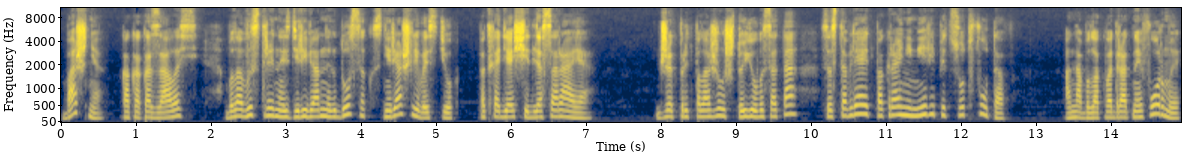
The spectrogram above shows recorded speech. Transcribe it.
Башня, как оказалось, была выстроена из деревянных досок с неряшливостью, подходящей для сарая. Джек предположил, что ее высота составляет по крайней мере 500 футов. Она была квадратной формы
